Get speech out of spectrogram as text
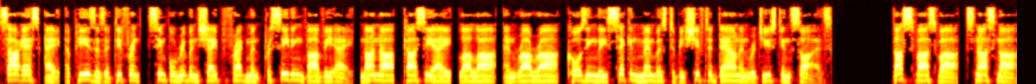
Sa s a appears as a different, simple ribbon-shaped fragment preceding va va, na na, la la, and ra ra, causing these second members to be shifted down and reduced in size. Thus sva sva, sna sna,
